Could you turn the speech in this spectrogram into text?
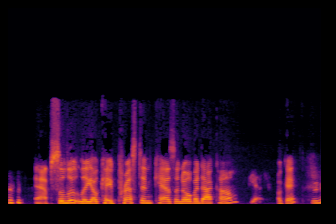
Absolutely. Okay, PrestonCasanova.com. yes. Okay. Mm-hmm.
